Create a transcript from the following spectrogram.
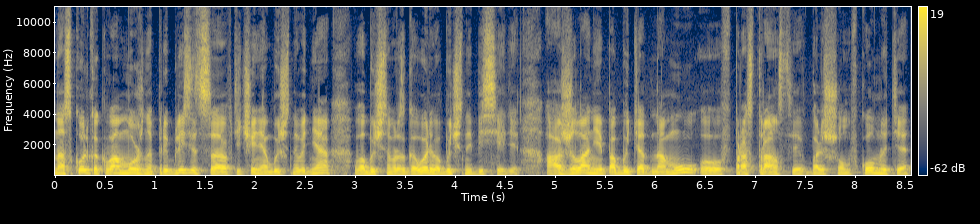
насколько к вам можно приблизиться в течение обычного дня, в обычном разговоре, в обычной беседе. А желание побыть одному э, в пространстве, в большом, в комнате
